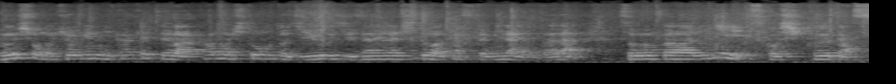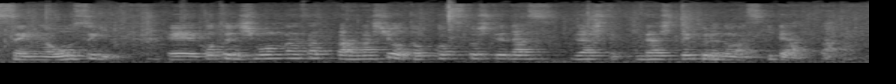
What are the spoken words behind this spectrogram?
文章の表現にかけてはかの一言自由自在な人はかつて見ないのだがその代わりに少しく脱線が多すぎ、えー、ことに指紋がかかった話を突骨として出す出して出してくるのが好きであった。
